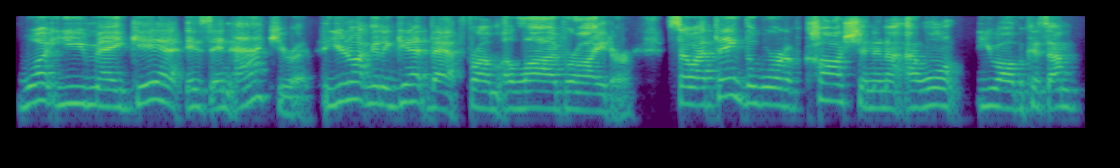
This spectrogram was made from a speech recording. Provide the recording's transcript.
what you may get is inaccurate. You're not going to get that from a live writer. So I think the word of caution, and I, I want you all because I'm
